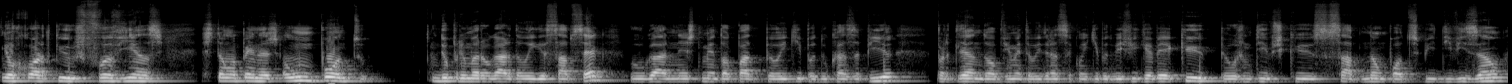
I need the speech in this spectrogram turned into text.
Eu recordo que os flavienses estão apenas a um ponto do primeiro lugar da Liga Sabseg, o lugar neste momento ocupado pela equipa do Casa Pia, partilhando obviamente a liderança com a equipa do Benfica B, que pelos motivos que se sabe não pode subir divisão.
